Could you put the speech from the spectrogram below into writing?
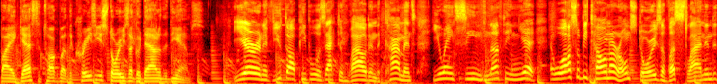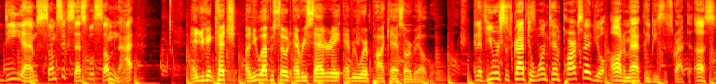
by a guest to talk about the craziest stories that go down in the DMs. Yeah, and if you thought people was acting wild in the comments, you ain't seen nothing yet. And we'll also be telling our own stories of us sliding into DMs, some successful, some not. And you can catch a new episode every Saturday everywhere podcasts are available. And if you were subscribed to 110 Parkside, you'll automatically be subscribed to us.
